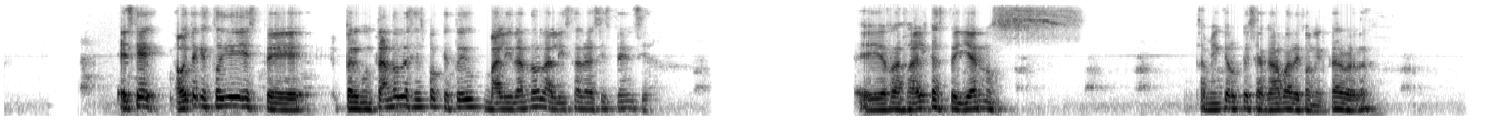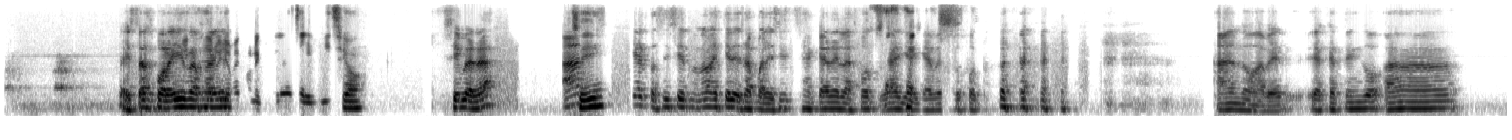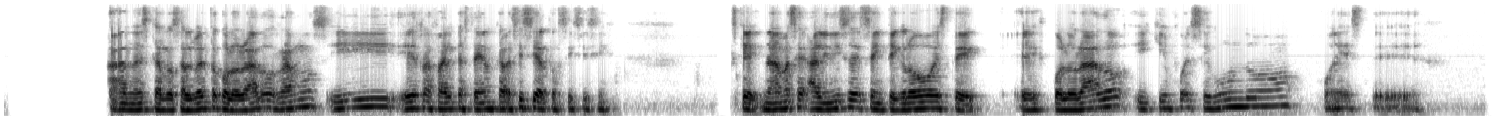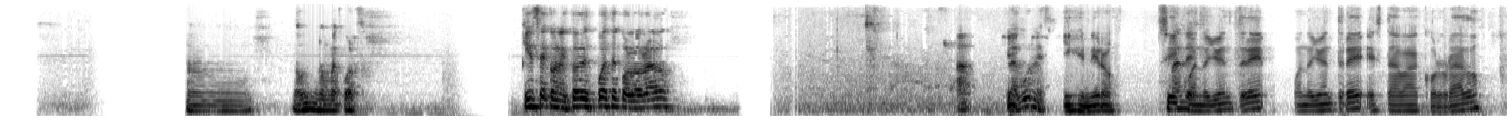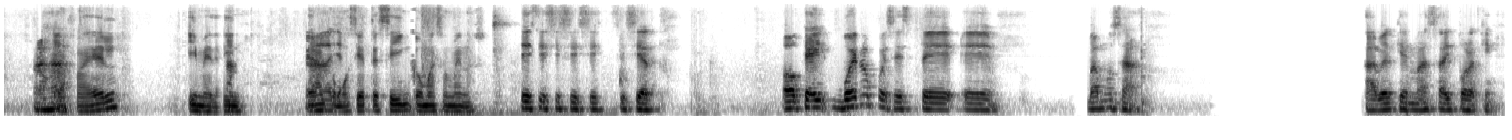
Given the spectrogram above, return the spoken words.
Es que ahorita que estoy este, preguntándoles es porque estoy validando la lista de asistencia. Eh, Rafael Castellanos, también creo que se acaba de conectar, ¿verdad? ¿Estás por ahí, Rafael? Yo me conecté desde el inicio. Sí, ¿verdad? Ah, sí. sí cierto, sí, cierto. No, es que desapareciste acá de las fotos. Ah, ya, ya ves tu foto. ah, no, a ver, acá tengo a... Ah, no, es Carlos Alberto Colorado Ramos y es Rafael Castellanos. Sí, cierto, sí, sí, sí. Es que nada más al inicio se integró este eh, Colorado. ¿Y quién fue el segundo? Fue este... Mm, no, no me acuerdo. ¿Quién se conectó después de Colorado? Ah, Lagunes. Ingeniero. Sí, cuando yo entré, cuando yo entré estaba Colorado, Rafael y Medín. Ah. Eran ah, como 7-5 más o menos. Sí, sí, sí, sí, sí, sí, cierto. Ok, bueno, pues este, eh, vamos a, a ver qué más hay por aquí.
